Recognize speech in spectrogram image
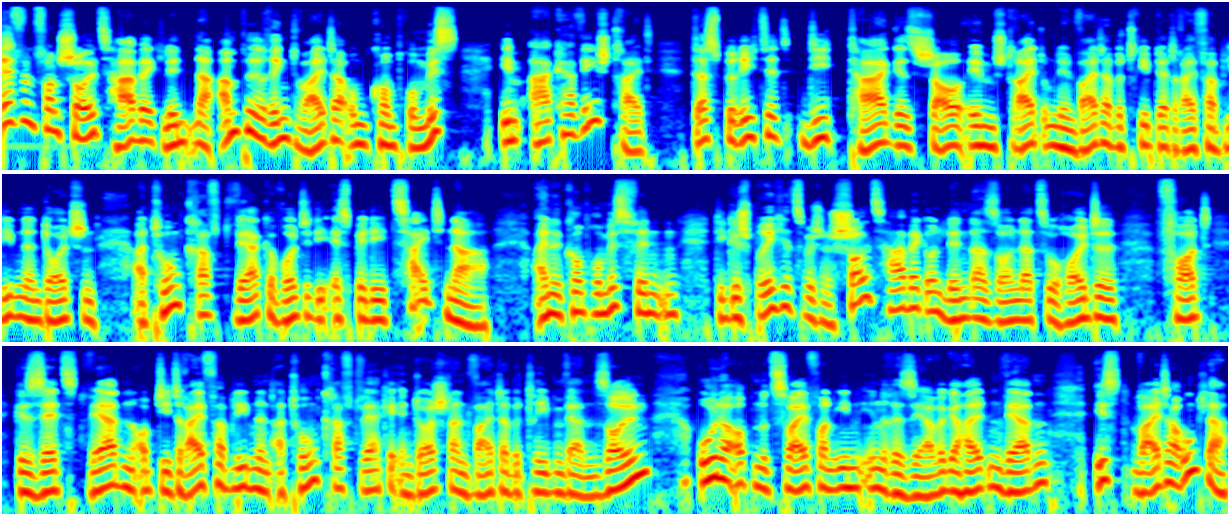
Treffen von Scholz, Habeck, Lindner, Ampel ringt weiter um Kompromiss im AKW-Streit. Das berichtet die Tagesschau. Im Streit um den Weiterbetrieb der drei verbliebenen deutschen Atomkraftwerke wollte die SPD zeitnah einen Kompromiss finden. Die Gespräche zwischen Scholz, Habeck und Lindner sollen dazu heute fortgesetzt werden. Ob die drei verbliebenen Atomkraftwerke in Deutschland weiter betrieben werden sollen oder ob nur zwei von ihnen in Reserve gehalten werden, ist weiter unklar.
